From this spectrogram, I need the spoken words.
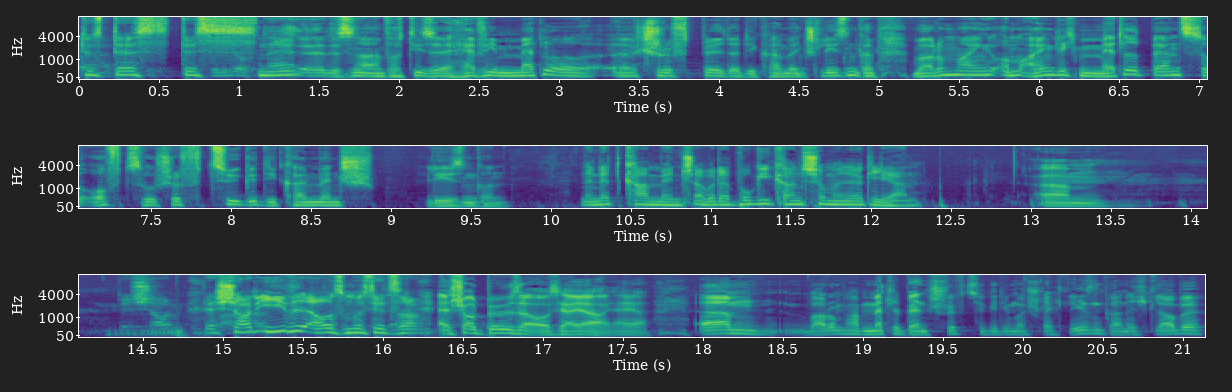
das, das, das, ne? Das sind einfach diese Heavy Metal äh, Schriftbilder, die kein Mensch lesen kann. Warum haben eigentlich Metal Bands so oft so Schriftzüge, die kein Mensch lesen kann? Ne, nicht kein Mensch, aber der Boogie kann es schon mal erklären. Ähm, Das schaut, das schaut evil aus, muss ich jetzt sagen. es schaut böse aus, ja, ja, ja, ja. Ähm, warum haben Metalbands Schriftzüge, die man schlecht lesen kann? Ich glaube,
